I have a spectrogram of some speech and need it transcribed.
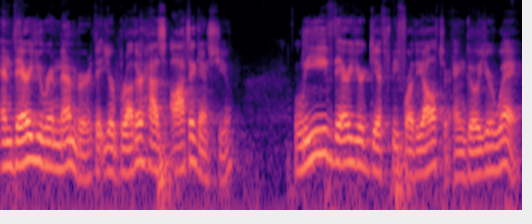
and there you remember that your brother has aught against you, leave there your gift before the altar and go your way.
